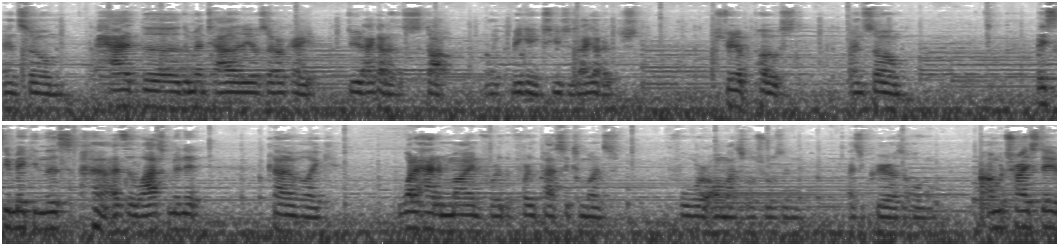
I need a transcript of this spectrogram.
And so had the the mentality. I was like, okay, dude, I gotta stop like making excuses. I gotta just straight up post. And so basically making this as a last minute kind of like what I had in mind for the for the past six months for all my socials and as a career as a whole. I'm gonna try to stay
